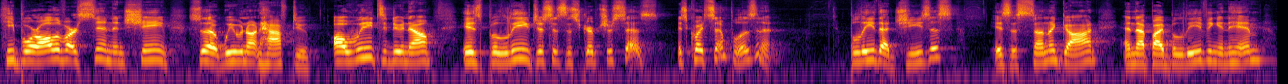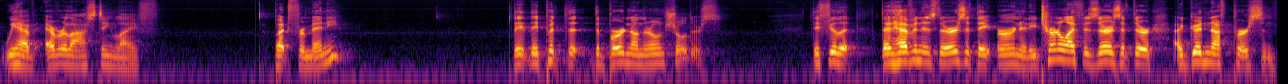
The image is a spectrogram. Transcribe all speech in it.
He bore all of our sin and shame so that we would not have to. All we need to do now is believe, just as the scripture says. It's quite simple, isn't it? Believe that Jesus is the Son of God and that by believing in him, we have everlasting life. But for many, they, they put the, the burden on their own shoulders. They feel that, that heaven is theirs if they earn it, eternal life is theirs if they're a good enough person.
